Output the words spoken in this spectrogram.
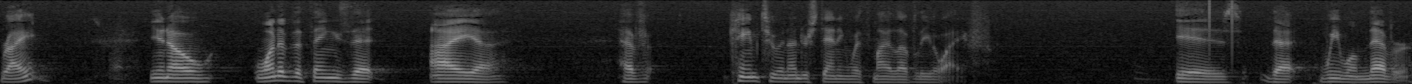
Right? You know, one of the things that I uh, have came to an understanding with my lovely wife is that we will never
